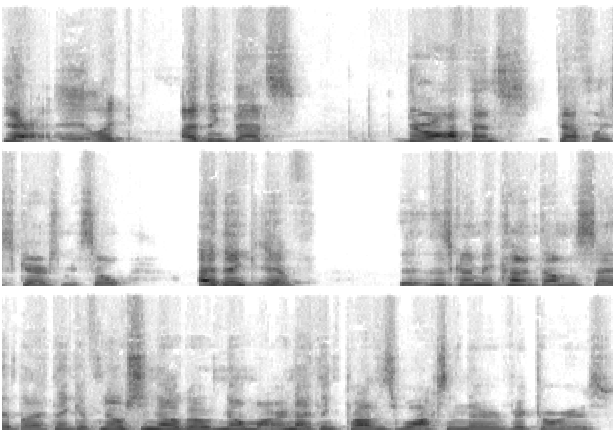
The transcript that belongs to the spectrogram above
Yeah, eh, like I think that's their offense definitely scares me. So I think if this is going to be kind of dumb to say, but I think if no Sanogo, no Martin, I think Providence walks in there victorious.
